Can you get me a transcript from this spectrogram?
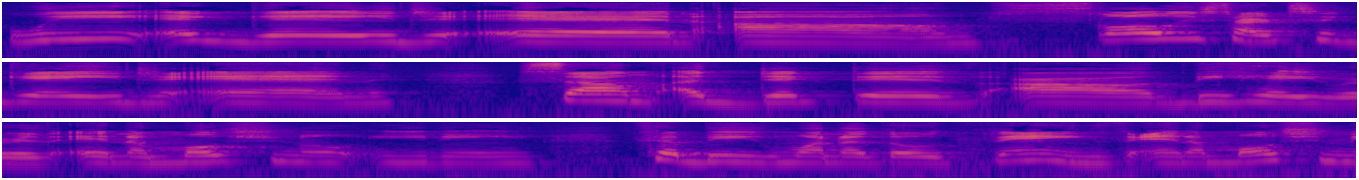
We engage in um slowly start to gauge in some addictive um behaviors and emotional eating could be one of those things. And emotional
